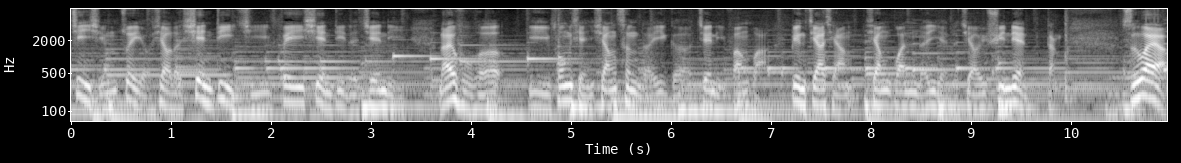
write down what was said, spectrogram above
进行最有效的限地及非限地的监理，来符合与风险相称的一个监理方法，并加强相关人员的教育训练等。此外啊，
